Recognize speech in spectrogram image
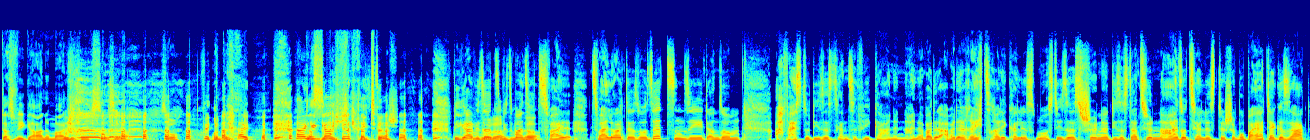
das Vegane mag ich nicht so sehr. So. Und das sehe ich kritisch. Wie geil, wie, Oder? wie man Ja. so zwei, zwei Leute so sitzen sieht an so einem, ach weißt du, dieses ganze Vegane, nein, aber der, aber der Rechtsradikalismus, dieses schöne, dieses nationalsozialistische, wobei er hat ja gesagt,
